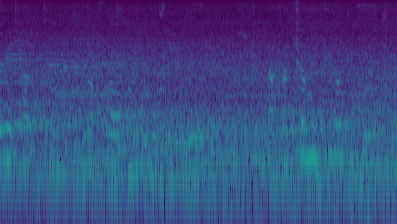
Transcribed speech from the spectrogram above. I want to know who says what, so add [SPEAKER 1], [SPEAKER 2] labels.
[SPEAKER 1] avevo fatto una foto, la facciamo in giro di tutto.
